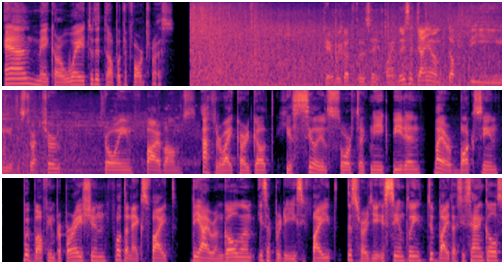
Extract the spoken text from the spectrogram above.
and make our way to the top of the fortress. Okay, we got to the safe point. There's a giant on top of the, the structure throwing fire bombs. After Rykard got his silly sword technique beaten by our boxing, we buff in preparation for the next fight. The Iron Golem is a pretty easy fight. The strategy is simply to bite at his ankles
